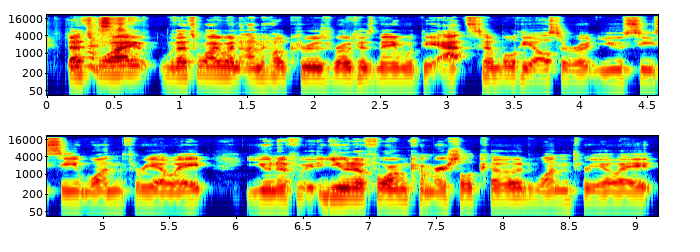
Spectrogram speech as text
that's Yes. why that's why when Angel Cruz wrote his name with the at symbol, he also wrote UCC 1308, Uni- Uniform Commercial Code 1308.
